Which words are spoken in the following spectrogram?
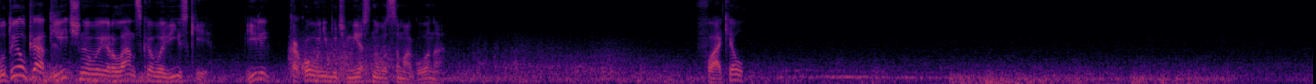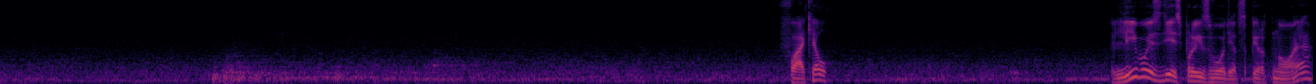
Бутылка отличного ирландского виски или какого-нибудь местного самогона. Факел. Факел. Либо здесь производят спиртное,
